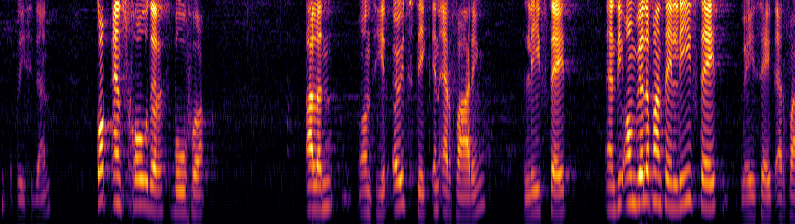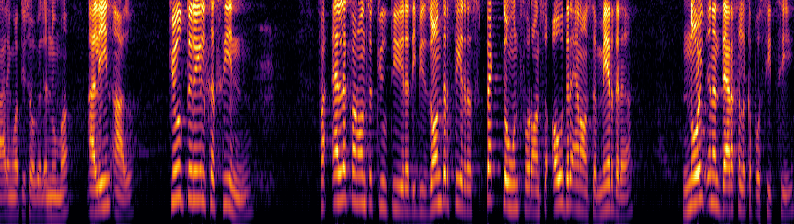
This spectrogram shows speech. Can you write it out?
de president, kop en schouders boven allen ons hier uitsteekt in ervaring, leeftijd, en die omwille van zijn leeftijd, wijsheid, ervaring, wat u zou willen noemen, alleen al, cultureel gezien, van elk van onze culturen die bijzonder veel respect toont voor onze ouderen en onze meerdere, nooit in een dergelijke positie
